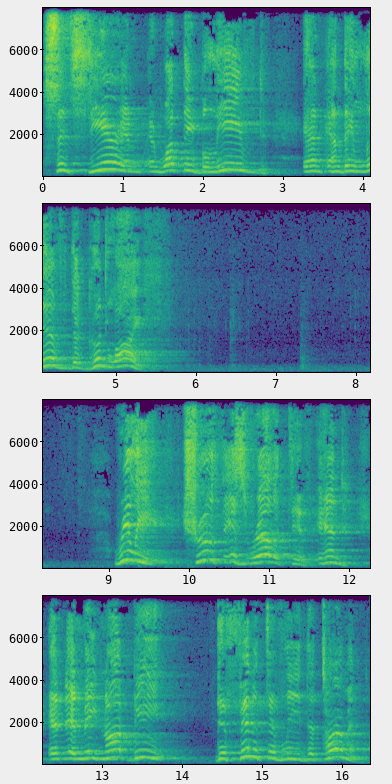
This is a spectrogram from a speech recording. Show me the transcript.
sincere in, in what they believed and, and they lived a good life. Really, truth is relative and, and, and may not be definitively determined.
